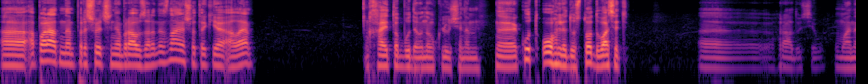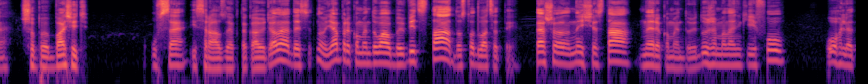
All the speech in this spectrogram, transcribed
Е, апаратне пришвидшення браузера не знаю, що таке, але хай то буде воно включеним. Е, кут огляду 120 е, градусів у мене, щоб бачити усе і сразу, як то кажуть. Але десь, ну, я б рекомендував би від 100 до 120. Те, що нижче 100, не рекомендую. Дуже маленький фов, огляд,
